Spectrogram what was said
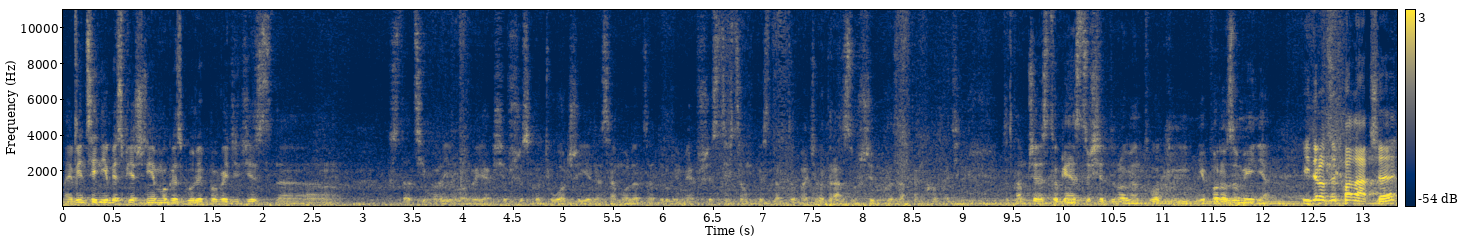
Najwięcej niebezpiecznie, mogę z góry powiedzieć, jest na stacji paliwowej, jak się wszystko tłoczy, jeden samolot za drugim, jak wszyscy chcą wystartować od razu, szybko zatankować. To tam często gęsto się robią tłoki i nieporozumienia. I drodzy palacze,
